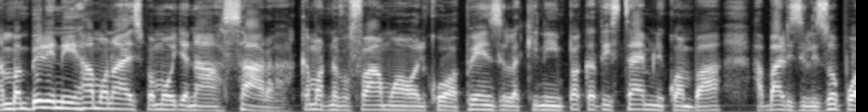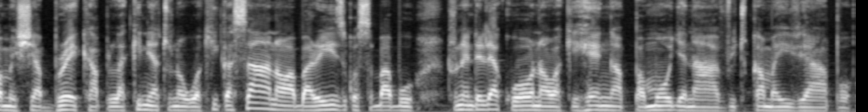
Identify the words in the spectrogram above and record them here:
Namba mbili ni Harmonize pamoja na Sara. Kama tunavyofahamu hao walikuwa wapenzi, lakini mpaka this time ni kwamba habari zilizopo wamesha break up, lakini hatuna uhakika sana wa habari hizi kwa sababu tunaendelea kuwaona wakihenga pamoja na vitu kama hivi hapo.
